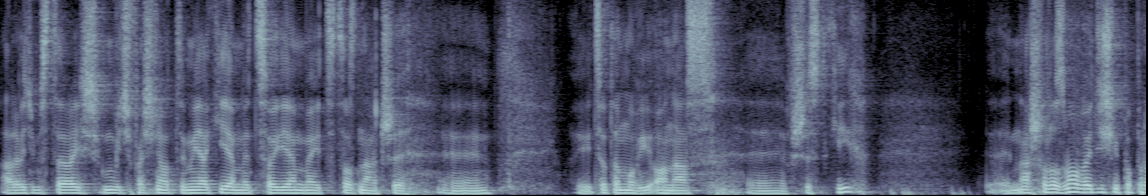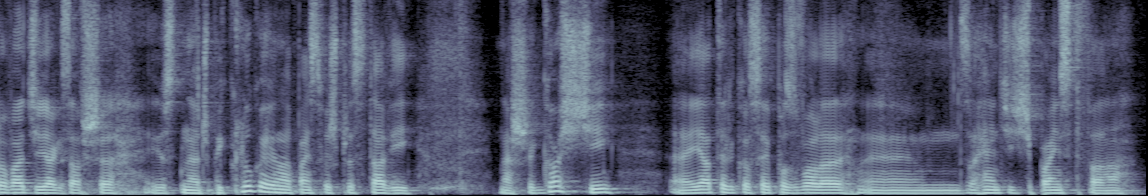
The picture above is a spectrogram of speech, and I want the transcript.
ale będziemy starali się mówić właśnie o tym, jak jemy, co jemy i co to znaczy e, i co to mówi o nas e, wszystkich. E, Naszą rozmowę dzisiaj poprowadzi, jak zawsze, Justyna Dżbik-Klugo i ona Państwu już przedstawi naszych gości. E, Ja tylko sobie pozwolę zachęcić Państwa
